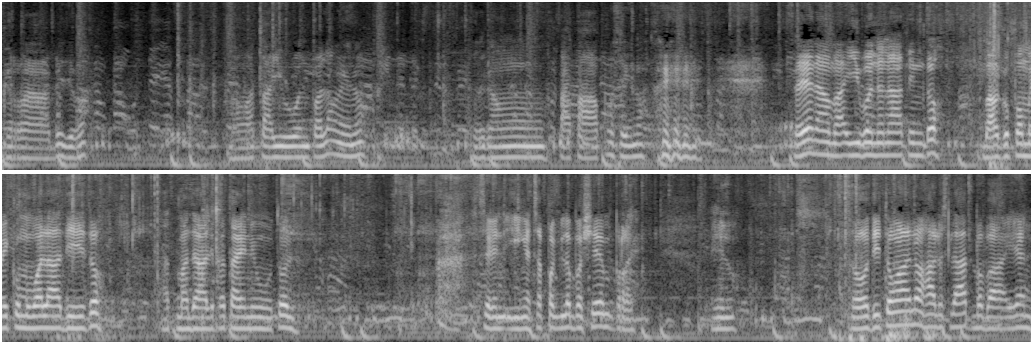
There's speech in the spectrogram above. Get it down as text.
Grabe, di ba? Mga tayuan pa lang eh, no? Talagang tatapos eh, no? so yan ah, maiwan na natin to. Bago pa may kumawala dito. At madali pa tayo ni Utol. So yun, ingat sa paglabas syempre. Ayun, no? So dito nga, no, halos lahat babae yan.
